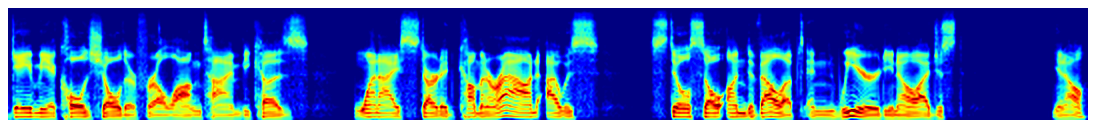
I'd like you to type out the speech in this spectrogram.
gave me a cold shoulder for a long time because when I started coming around, I was still so undeveloped and weird, you know. I just you know,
